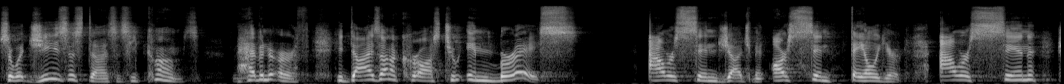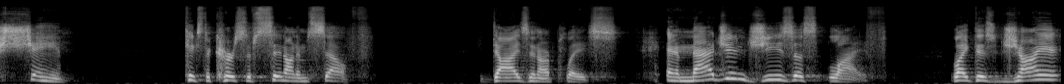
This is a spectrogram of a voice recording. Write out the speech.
So, what Jesus does is he comes from heaven to earth, he dies on a cross to embrace our sin judgment, our sin failure, our sin shame. He takes the curse of sin on himself. He dies in our place. And imagine Jesus' life like this giant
